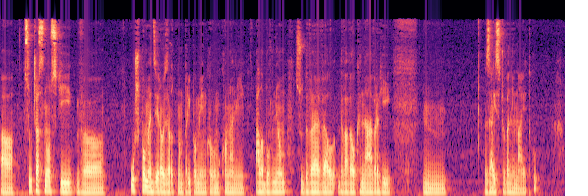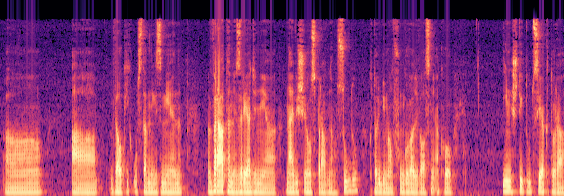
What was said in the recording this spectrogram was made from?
V súčasnosti v už po medzirezortnom pripomienkovom konaní, alebo v ňom sú dve veľ, dva veľké návrhy hm, zaisťovania majetku a, a veľkých ústavných zmien, vrátane zriadenia Najvyššieho správneho súdu, ktorý by mal fungovať vlastne ako inštitúcia, ktorá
